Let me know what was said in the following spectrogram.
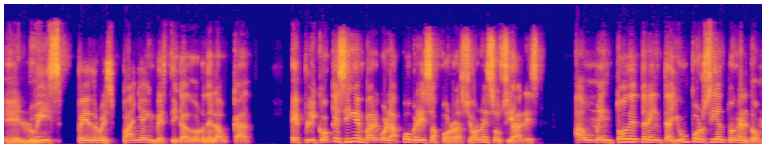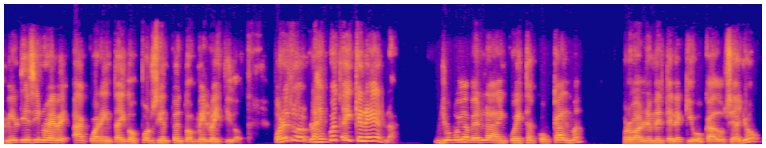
eh, Luis Pedro España, investigador de la UCAD. Explicó que, sin embargo, la pobreza por razones sociales aumentó de 31% en el 2019 a 42% en 2022. Por eso las encuestas hay que leerlas. Yo voy a ver la encuesta con calma. Probablemente el equivocado sea yo.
